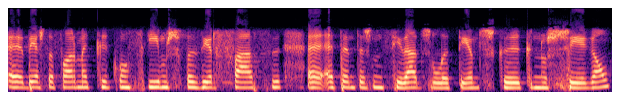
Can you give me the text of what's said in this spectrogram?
eh, desta forma que conseguimos fazer face eh, a tantas necessidades latentes que, que nos chegam,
